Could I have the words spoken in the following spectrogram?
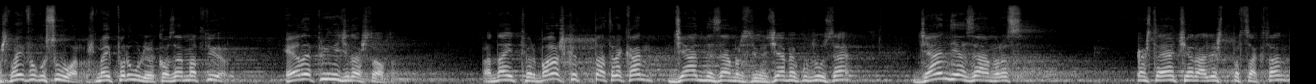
është më i fokusuar, është më i përulur, ka zemër të thyer. Edhe prindi gjithashtu ato. Prandaj të përbashkët ta tre kanë gjendjen e zemrës tyre. Që jep me kuptu se gjendja e zemrës është ajo që realisht përcakton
